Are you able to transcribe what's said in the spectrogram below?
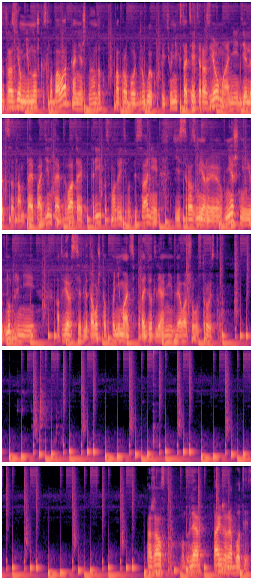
Этот разъем немножко слабоват, конечно, надо попробовать другой купить. У них, кстати, эти разъемы, они делятся там Type 1, Type 2, Type 3. Посмотрите в описании, есть размеры внешние и внутренние отверстия для того, чтобы понимать, подойдет ли они для вашего устройства. Пожалуйста, модуляр также работает.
